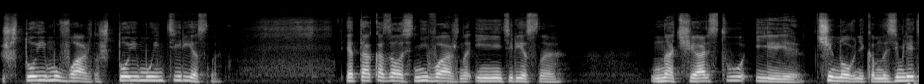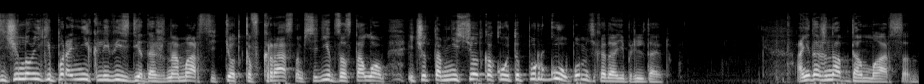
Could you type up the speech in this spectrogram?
что ему важно, что ему интересно. Это оказалось неважно и неинтересно начальству и чиновникам на земле. Эти чиновники проникли везде, даже на Марсе. Тетка в красном сидит за столом и что-то там несет какую-то пургу. Помните, когда они прилетают? Они даже на, до Марса,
